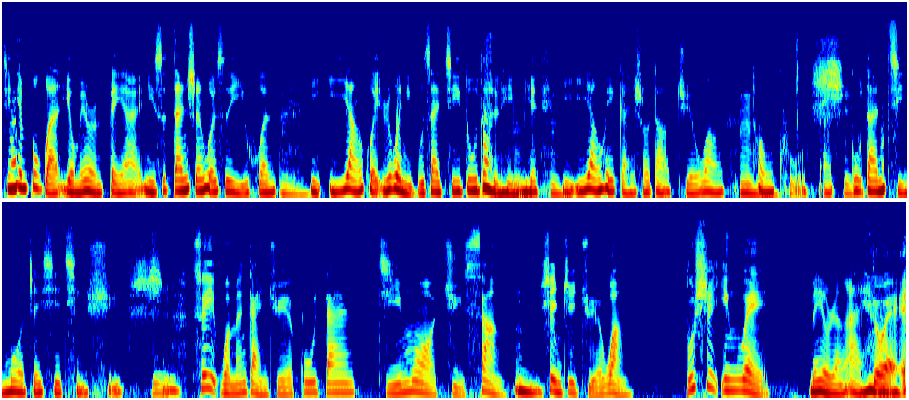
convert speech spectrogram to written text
今天不管有没有人被爱，你是单身或是已婚，嗯、你一样会。如果你不在基督的里面，嗯嗯、你一样会感受到绝望、嗯、痛苦、呃、孤单、寂寞这些情绪。是，是所以我们感觉孤单、寂寞、沮丧，嗯，甚至绝望。不是因为没有人爱，对，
